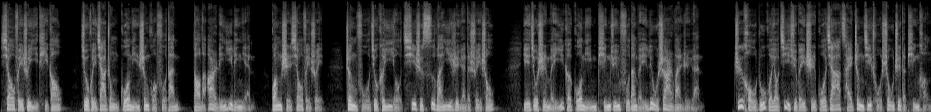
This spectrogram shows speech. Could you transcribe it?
消费税一提高，就会加重国民生活负担。到了二零一零年，光是消费税，政府就可以有七十四万亿日元的税收，也就是每一个国民平均负担为六十二万日元。之后，如果要继续维持国家财政基础收支的平衡，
